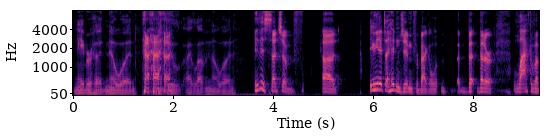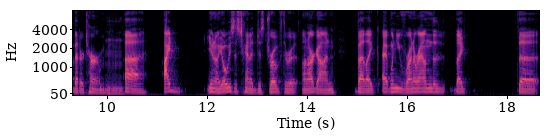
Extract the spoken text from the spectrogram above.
Neighborhood Millwood. I do. I love Millwood. It is such a. Uh, I mean, it's a hidden gem for back a be- better lack of a better term. Uh, I, you know, you always just kind of just drove through it on Argonne, but like at- when you run around the like the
